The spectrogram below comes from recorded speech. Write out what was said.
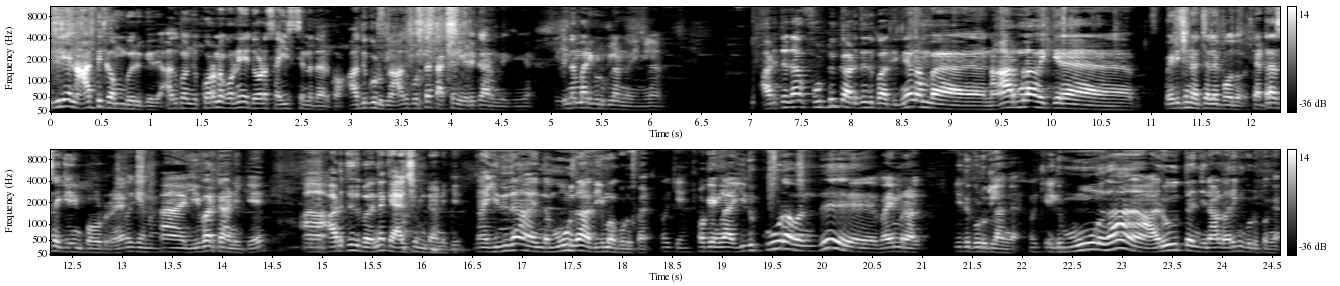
இதுலேயே நாட்டு கம்பு இருக்குது. அது கொஞ்சம் குறைன குறைன இதோட சைஸ் சின்னதாக இருக்கும். அது கொடுக்கலாம். அது கொடுத்தா டக்குன்னு எடுக்க ஆரம்பிக்குங்க. இந்த மாதிரி கொடுக்கலான்னு வைங்களேன். அடுத்ததாக ஃபுட்டுக்கு அடுத்தது பார்த்தீங்கன்னா நம்ம நார்மலாக வைக்கிற மெடிசன் வச்சாலே போதும். டெட்ராசைக்ளின் பவுடரு லிவர் டானிக்கு அடுத்தது பார்த்தீங்கன்னா கால்சியம் டானிக்கு நான் இதுதான் இந்த மூணு தான் அதிகமாக கொடுப்பேன் ஓகே ஓகேங்களா இது கூட வந்து வைமரால் இது கொடுக்கலாங்க. ஓகே இது மூணு தான் அறுபத்தஞ்சு நாள் வரைக்கும் கொடுப்பேங்க.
